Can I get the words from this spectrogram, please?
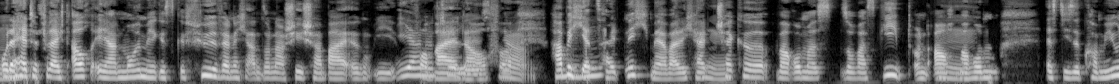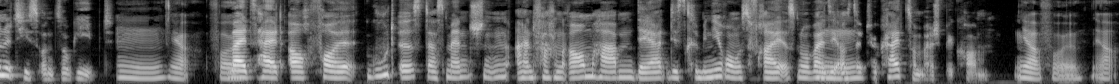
Oder Mhm. hätte vielleicht auch eher 'n mulmiges Gefühl, wenn ich an so 'ner Shisha-Bar irgendwie Ja, vorbeilaufe. ja. Habe ich Mhm. jetzt halt nicht mehr, weil ich halt checke, warum es so was gibt und auch Mhm. warum es diese Communities und so gibt. Mhm. Ja, voll. Weil's halt auch voll gut ist, dass Menschen einfach 'n Raum haben, der diskriminierungsfrei ist, nur weil sie aus der Mhm. Türkei zum Beispiel kommen. Ja, voll. Ja,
